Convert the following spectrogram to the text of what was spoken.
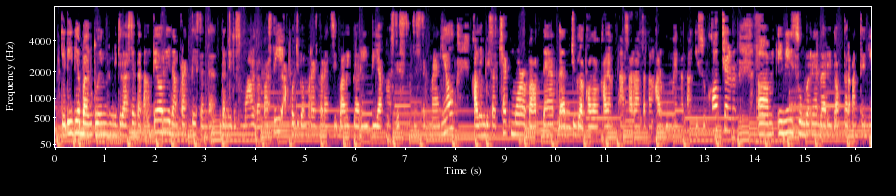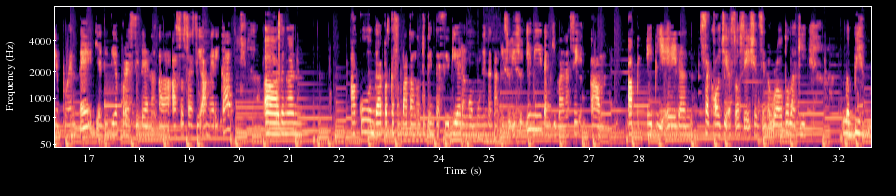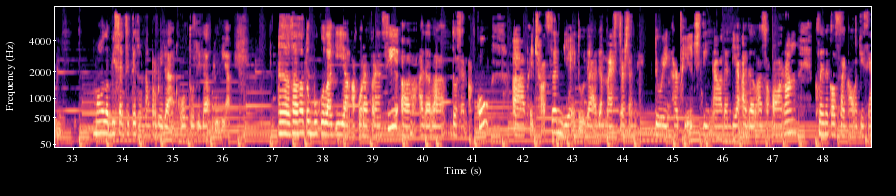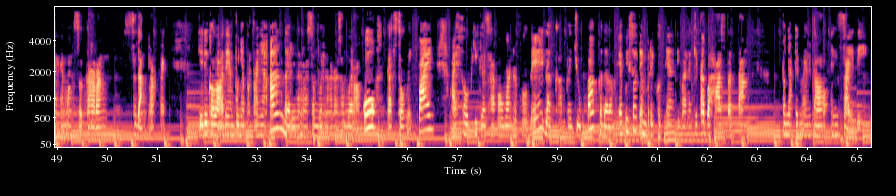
Jadi dia bantuin ngejelasin tentang teori dan praktis dan, dan itu semua dan pasti aku juga mereferensi balik dari Diagnostic Statistic Manual. Kalian bisa check more about that dan juga kalau kalian penasaran tentang argumen tentang isu culture, um, ini sumbernya dari Dr. Antonio Puente. Jadi dia presiden uh, Asosiasi Amerika uh, dengan aku dapat kesempatan untuk interview dia dan ngomongin tentang isu-isu ini dan gimana sih um, APA dan Psychology Associations in the world tuh lagi lebih mau lebih sensitif tentang perbedaan kultur di dalam dunia. Uh, salah satu buku lagi yang aku referensi uh, adalah dosen aku, uh, Paige Hudson. Dia itu udah ada masters and doing her PhD now dan dia adalah seorang clinical psychologist yang emang sekarang sedang praktek. Jadi kalau ada yang punya pertanyaan dari narasumber-narasumber aku, that's totally fine. I hope you guys have a wonderful day dan sampai jumpa ke dalam episode yang berikutnya di mana kita bahas tentang penyakit mental anxiety.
